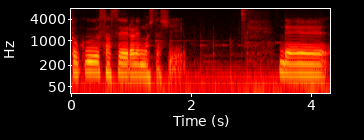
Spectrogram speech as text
得させられましたしで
